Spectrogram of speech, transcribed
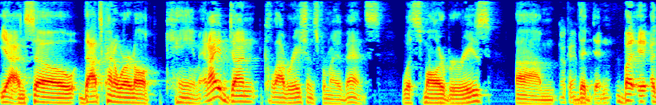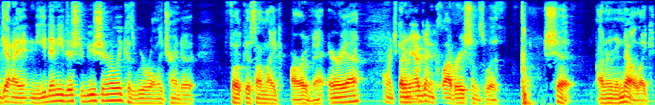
yeah, and so that's kind of where it all came. And I had done collaborations for my events with smaller breweries um, Okay. that didn't. But it, again, I didn't need any distribution really because we were only trying to focus on like our event area. Orange But I mean, I've done collaborations with shit. I don't even know, like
